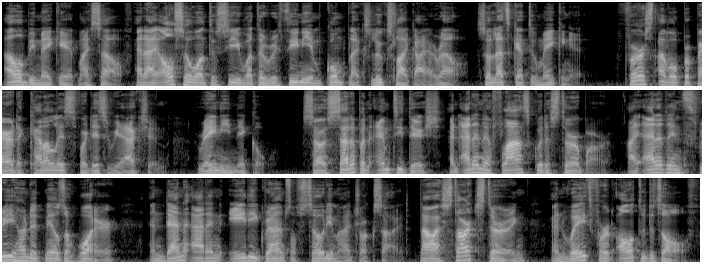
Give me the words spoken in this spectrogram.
I will be making it myself. And I also want to see what the ruthenium complex looks like IRL, so let's get to making it. First I will prepare the catalyst for this reaction, Raney nickel. So I set up an empty dish and add in a flask with a stir bar. I added in 300 ml of water and then add in 80 grams of sodium hydroxide. Now I start stirring and wait for it all to dissolve.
